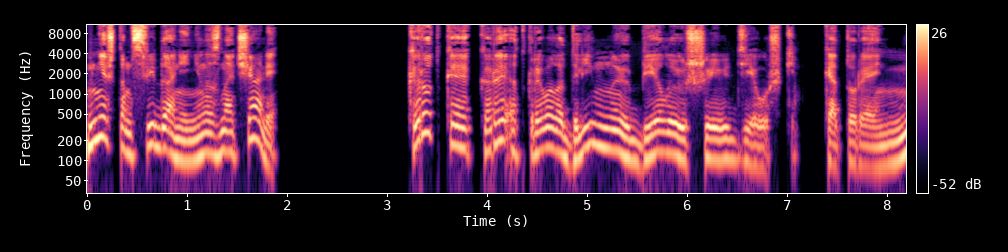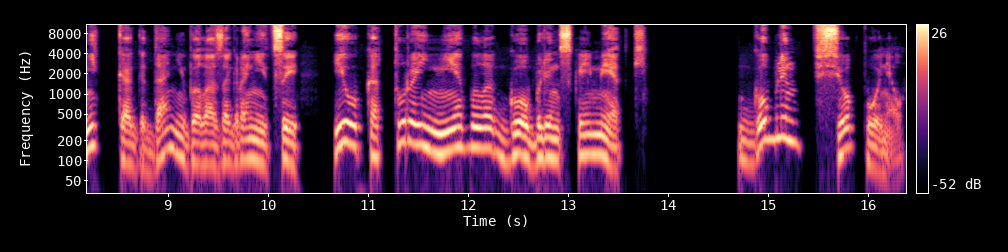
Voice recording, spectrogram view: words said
Мне ж там свидание не назначали. Короткая каре открывала длинную белую шею девушки, которая никогда не была за границей и у которой не было гоблинской метки. Гоблин все понял.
